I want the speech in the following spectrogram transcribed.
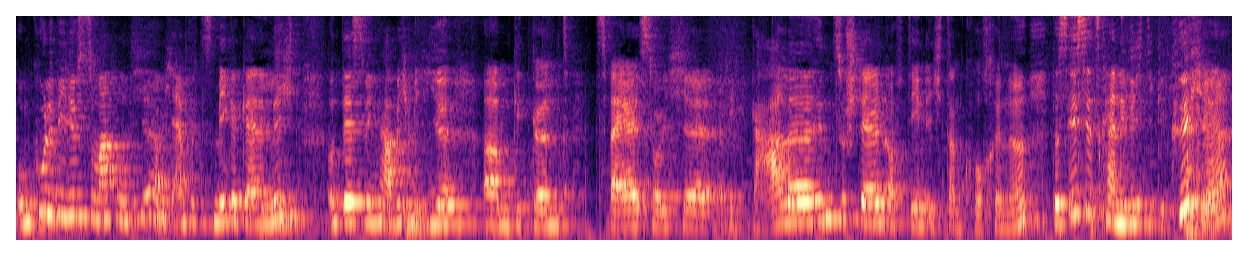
um coole Videos zu machen. Und hier habe ich einfach das mega geile Licht und deswegen habe ich mir hier ähm, gegönnt, zwei solche Regale hinzustellen, auf denen ich dann koche. Ne? Das ist jetzt keine richtige Küche,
